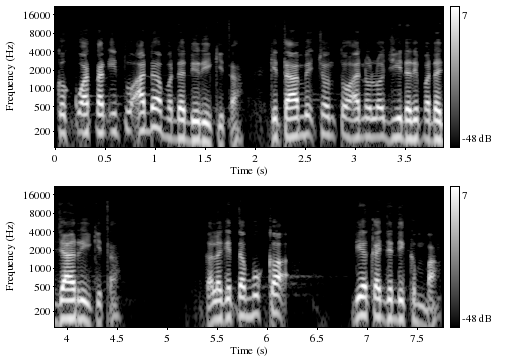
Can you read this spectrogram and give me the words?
Kekuatan itu ada pada diri kita. Kita ambil contoh analogi daripada jari kita. Kalau kita buka, dia akan jadi kembang.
